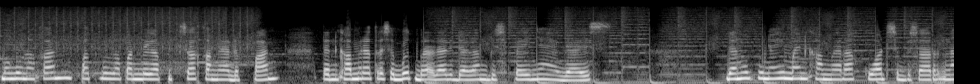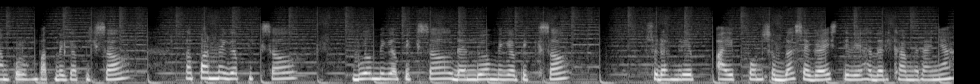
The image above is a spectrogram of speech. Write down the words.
menggunakan 48 megapiksel kamera depan dan kamera tersebut berada di dalam displaynya ya guys dan mempunyai main kamera quad sebesar 64 megapiksel 8 megapiksel 2 megapiksel dan 2 megapiksel. Sudah mirip iPhone 11 ya guys dilihat dari kameranya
